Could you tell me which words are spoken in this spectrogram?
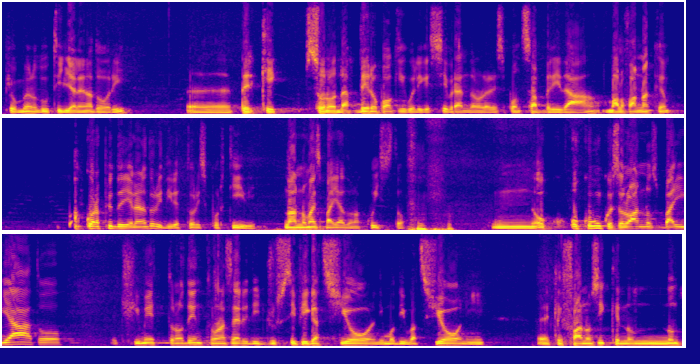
più o meno tutti gli allenatori, eh, perché sono davvero pochi quelli che si prendono le responsabilità, ma lo fanno anche ancora più degli allenatori e direttori sportivi. Non hanno mai sbagliato un acquisto. mm, o, o, comunque se lo hanno sbagliato ci mettono dentro una serie di giustificazioni, di motivazioni eh, che fanno sì che non, non,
